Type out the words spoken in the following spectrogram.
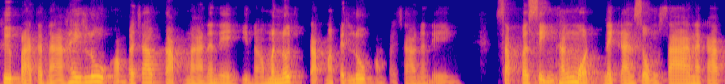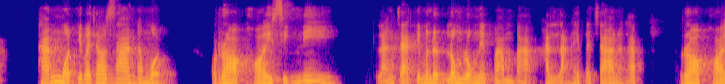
คือปรารถนาให้ลูกของพระเจ้ากลับมานั่นเองพี่น้องมนุษย์กลับมาเป็นลูกของพระเจ้านั่นเองสรรพสิ่งทั้งหมดในการทรงสร้างนะครับ ทั้งหมดที่พระเจ้าสร้างทั้งหมด รอคอยสิ่งนี้ หลังจากที่มนุษย์ล้มลงในความบาปหันหลังให้พระเจ้านะครับ รอคอย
